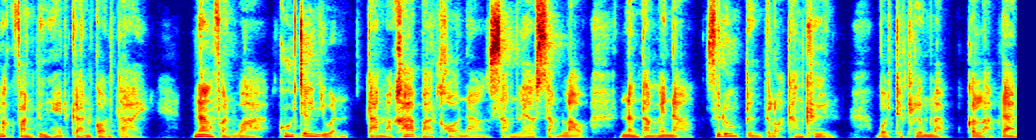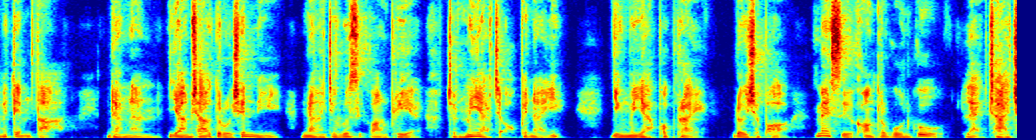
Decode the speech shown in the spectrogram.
มักฝันถึงเหตุการณ์ก่อนตาย นางฝันว่ากู้เจิ้งหยวนตามมาฆ่าปาดคอนางซ้ำแล้วซ้ำเล่า นั่นทำให้นางสะดุ้งตื่นตลอดทั้งคืน บทจะเคลิ้มหลับก็หลับได้ไม่เต็มตา ดังนั้นยามเช้าตรู่เช่นนี้ นางจึงรู้สึกอ่อนเพลีย จนไม่อยากจะออกไปไหน ยิ่งไม่อยากพบใคร โดยเฉพาะแม่สื่อของตระกูลกู้ และชายโฉ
